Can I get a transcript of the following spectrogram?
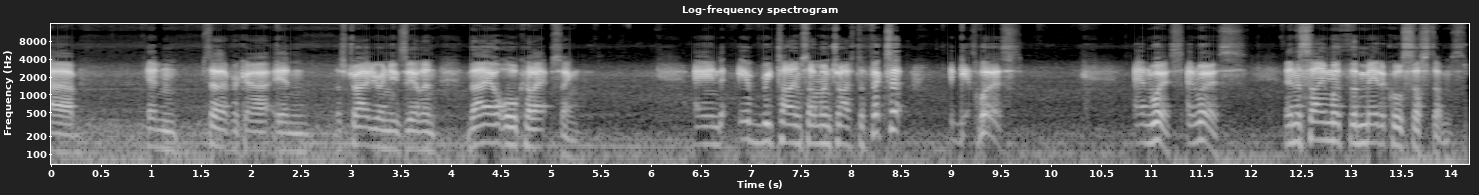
uh, in South Africa, in Australia and New Zealand, they are all collapsing. And every time someone tries to fix it, it gets worse and worse and worse. And the same with the medical systems.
